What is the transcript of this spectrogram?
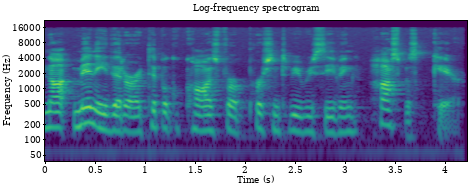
not many that are a typical cause for a person to be receiving hospice care.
